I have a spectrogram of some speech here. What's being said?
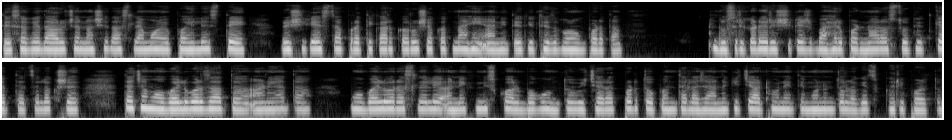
ते सगळे दारूच्या नशेत असल्यामुळे पहिलेच ते ऋषिकेशचा प्रतिकार करू शकत नाही आणि ते तिथेच गळून पडतात. दुसरीकडे ऋषिकेश बाहेर पडणार असतो तितक्यात त्याचं लक्ष त्याच्या मोबाईलवर जातं आणि आता मोबाईलवर असलेले अनेक मिस कॉल बघून तो विचारात पडतो पण त्याला जानकीची आठवण येते म्हणून तो लगेच घरी पळतो.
